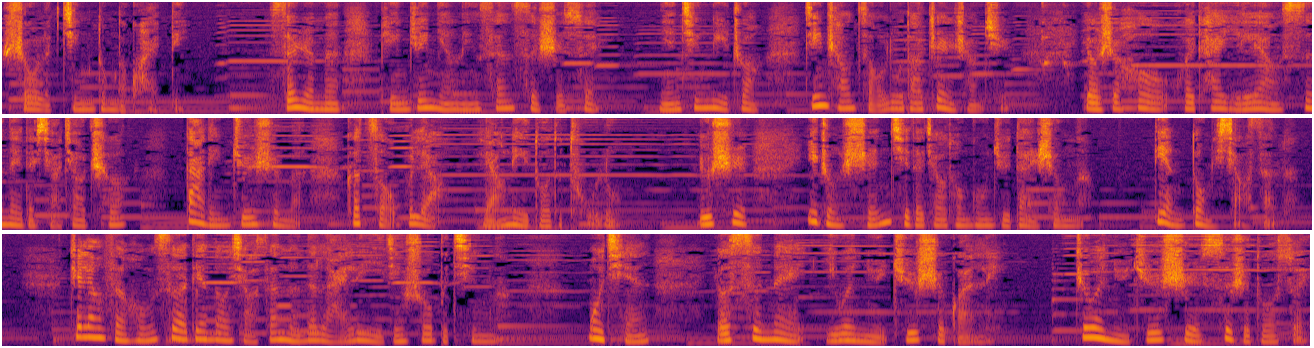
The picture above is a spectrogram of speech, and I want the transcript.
收了京东的快递。僧人们平均年龄三四十岁。年轻力壮，经常走路到镇上去，有时候会开一辆寺内的小轿车。大龄居士们可走不了两里多的土路，于是，一种神奇的交通工具诞生了——电动小三轮。这辆粉红色电动小三轮的来历已经说不清了。目前，由寺内一位女居士管理。这位女居士四十多岁，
